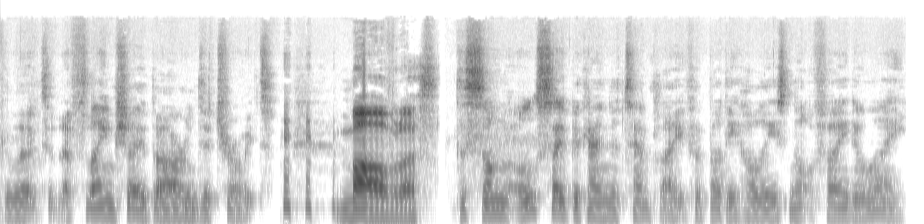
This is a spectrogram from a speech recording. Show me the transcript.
who worked at the Flame Show Bar in Detroit. Marvelous. The song also became the template for Buddy Holly's Not Fade Away.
